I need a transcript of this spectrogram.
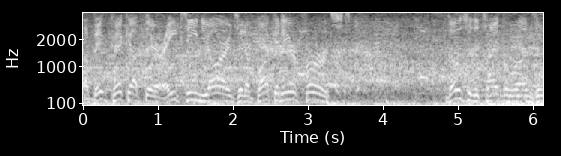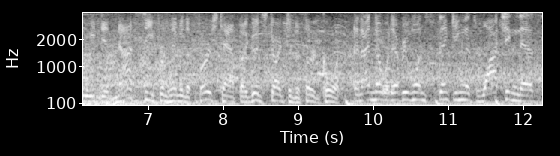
A big pickup there, 18 yards and a Buccaneer first. Those are the type of runs that we did not see from him in the first half, but a good start to the third quarter. And I know what everyone's thinking that's watching this.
